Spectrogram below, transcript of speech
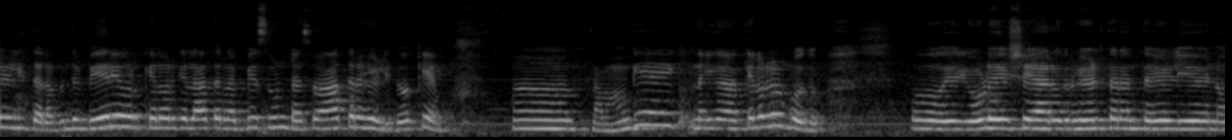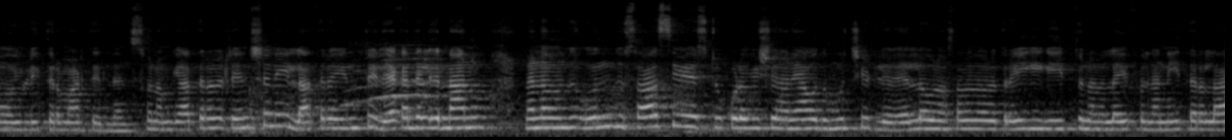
ಹೇಳಿದ್ದಲ್ಲ ಅಂದರೆ ಬೇರೆಯವರು ಕೆಲವರಿಗೆಲ್ಲ ಆ ಥರ ಅಭ್ಯಾಸ ಉಂಟಾ ಸೊ ಆ ಥರ ಹೇಳಿದ್ದು ಓಕೆ ನಮಗೆ ಈಗ ಕೆಲವರು ಹೇಳ್ಬೋದು ಏಳು ವಿಷಯ ಯಾರಾದರೂ ಹೇಳ್ತಾರಂತ ಹೇಳಿ ಏನೋ ಇವಳು ಈ ಥರ ಮಾಡ್ತಿದ್ದೆ ಸೊ ನಮಗೆ ಆ ಥರ ಎಲ್ಲ ಟೆನ್ಷನೇ ಇಲ್ಲ, ಆ ಥರ ಇಲ್ಲ. ಯಾಕಂತ ಹೇಳಿದ್ರೆ ನಾನು, ನನ್ನ ಒಂದು ಒಂದು ಸಾಸಿವೆಯಷ್ಟು ಕೂಡ ವಿಷಯ ನಾನು ಯಾವುದು ಮುಚ್ಚಿಡಲಿಲ್ಲ. ಎಲ್ಲವೂ ನಾನು ಸಮಯದವ್ರ ಹತ್ರ ಹೀಗೆ ಇತ್ತು ನನ್ನ ಲೈಫಲ್ಲಿ ನಾನು ಈ ಥರ ಲಾ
